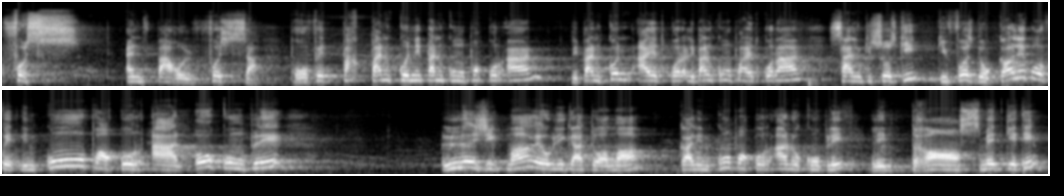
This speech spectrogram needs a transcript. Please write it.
fausse. Une parole fausse ça. Prophète pas ne connaît pas ne comprend le Coran, il pas pas comprend ayat Coran, c'est quelque chose qui qui fausse. Donc quand les prophètes ils comprennent le Coran au complet, logiquement et obligatoirement, quand ils comprennent le Coran au complet, ils transmettent qui était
